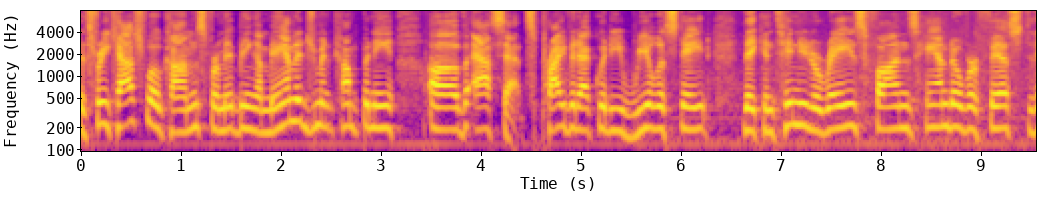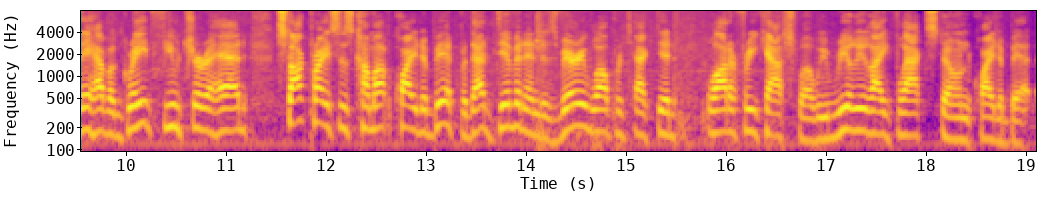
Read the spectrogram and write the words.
Its free cash flow comes from it being a management company of assets, private equity, real estate. They continue to raise funds hand over fist. They have a great future ahead. Stock prices come up quite a bit, but that dividend is very well protected. A lot of free cash flow. We really like Blackstone quite a bit.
